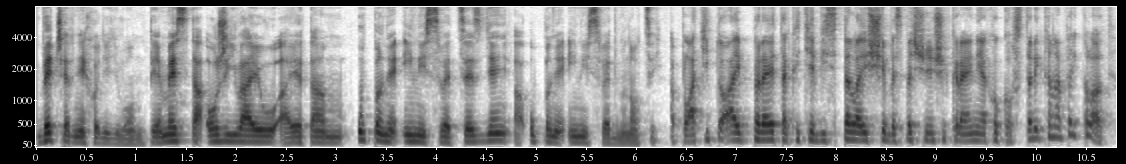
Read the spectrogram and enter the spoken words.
večer nechodiť von. Tie mesta ožívajú a je tam úplne iný svet cez deň a úplne iný svet v noci. A platí to aj pre také tie vyspelejšie, bezpečnejšie krajiny ako Kostarika napríklad?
